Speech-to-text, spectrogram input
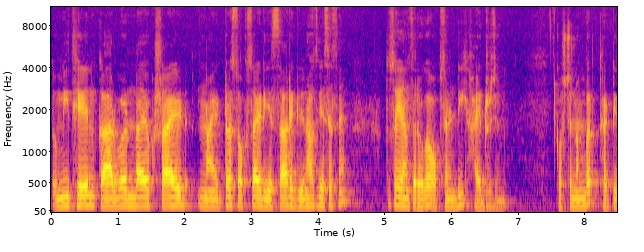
तो methane carbon dioxide nitrous oxide ये सारे ग्रीन हाउस गैसेस हैं। तो सही आंसर होगा option D hydrogen question number thirty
